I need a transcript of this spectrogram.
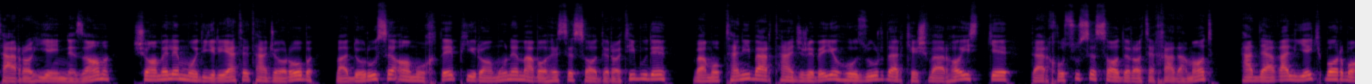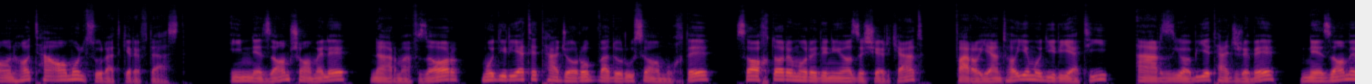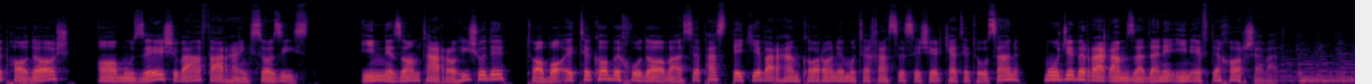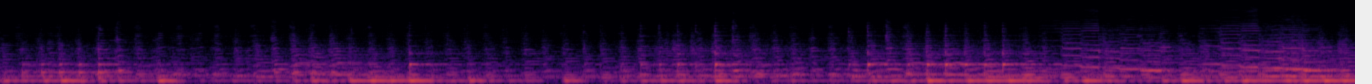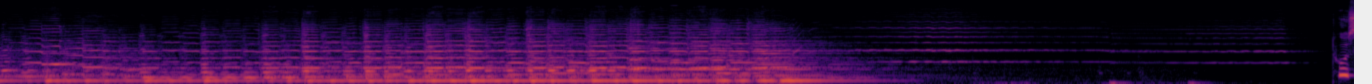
طراحی این نظام شامل مدیریت تجارب و دروس آموخته پیرامون مباحث صادراتی بوده و مبتنی بر تجربه حضور در کشورهایی است که در خصوص صادرات خدمات حداقل یک بار با آنها تعامل صورت گرفته است. این نظام شامل نرم افزار، مدیریت تجارب و دروس آموخته، ساختار مورد نیاز شرکت، فرایندهای مدیریتی، ارزیابی تجربه، نظام پاداش، آموزش و فرهنگسازی است. این نظام طراحی شده تا با اتکا به خدا و سپس تکیه بر همکاران متخصص شرکت توسن موجب رقم زدن این افتخار شود.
